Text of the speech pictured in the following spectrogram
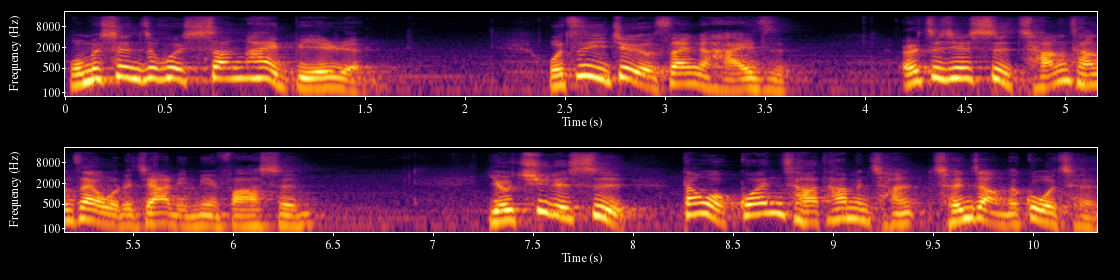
我们甚至会伤害别人。我自己就有三个孩子，而这些事常常在我的家里面发生。有趣的是，当我观察他们成成长的过程，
